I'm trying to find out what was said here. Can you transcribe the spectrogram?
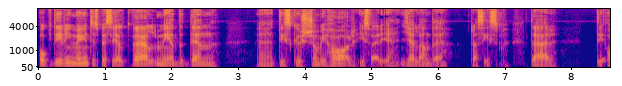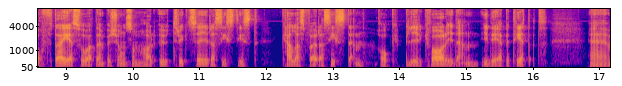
Och det rimmar ju inte speciellt väl med den eh, diskurs som vi har i Sverige gällande rasism, där det ofta är så att en person som har uttryckt sig rasistiskt kallas för rasisten och blir kvar i, den, i det epitetet. Eh,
